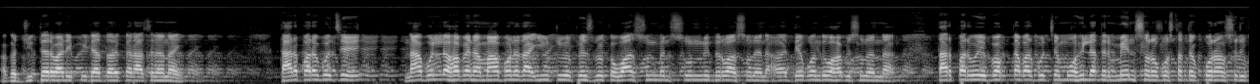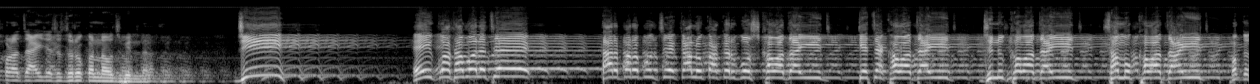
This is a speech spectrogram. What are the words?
ওকে জুতের বাড়ি পিটার দরকার আছে না নাই? তারপরে বলছে, না বললে হবে না, মা বোনেরা ইউটিউবে, ফেসবুকে ওয়াজ শুনবেন, সুন্নিদের ওয়াজ শুনেন দেবন্ধু হবে শুনেন না। তারপরে ওই বক্তা আবার বলছে, মহিলাদের মেন্সের অবস্থাতে কোরআন শরীফ পড়া যায় যাচ্ছে, জোরকার নাউজবিল্লাহ। জি! এই কথা বলেছে। তারপরে বলছে, কালো কাকের গোশ খাওয়া যাইজ কেঁচা খাওয়া যাইজ ঝিনুক খাওয়া যাইজ শামুক খাওয়া যাইজ ওকে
